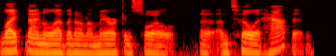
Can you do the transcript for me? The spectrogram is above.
like 9 11 on American soil uh, until it happened.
